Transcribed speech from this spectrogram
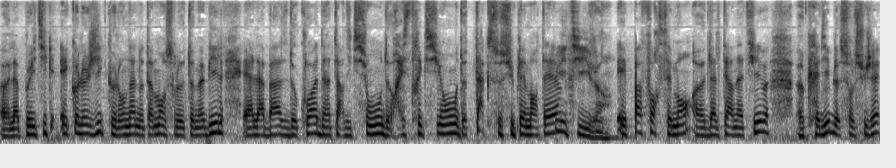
la politique écologique que l'on a notamment sur l'automobile est à la base de quoi? D'interdictions, de restrictions, de taxes supplémentaires. Et pas forcément d'alternatives euh, crédible sur le sujet.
